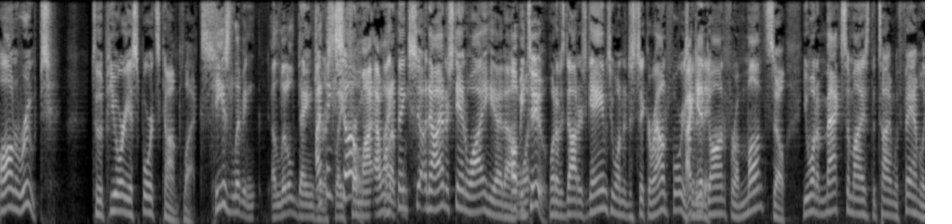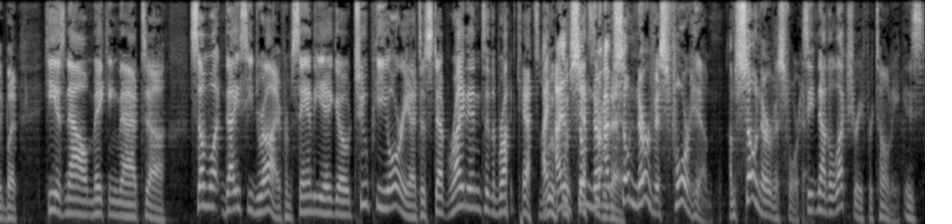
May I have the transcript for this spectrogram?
en route to the Peoria Sports Complex. He is living a little dangerously. I think so. For my, I, wanna, I think so. Now I understand why he had. Uh, oh, me one, too. One of his daughter's games he wanted to stick around for. He's going to be gone for a month, so you want to maximize the time with family. But he is now making that uh, somewhat dicey drive from San Diego to Peoria to step right into the broadcast booth. I, I am so ner- I'm so nervous for him. I'm so nervous for him. See, now the luxury for Tony is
